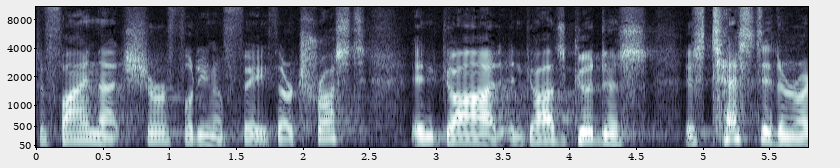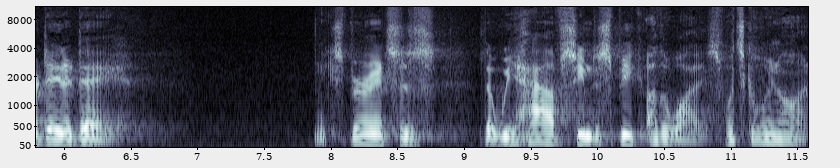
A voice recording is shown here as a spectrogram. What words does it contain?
to find that sure footing of faith. Our trust in God and God's goodness is tested in our day to day. Experiences that we have seem to speak otherwise. What's going on?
